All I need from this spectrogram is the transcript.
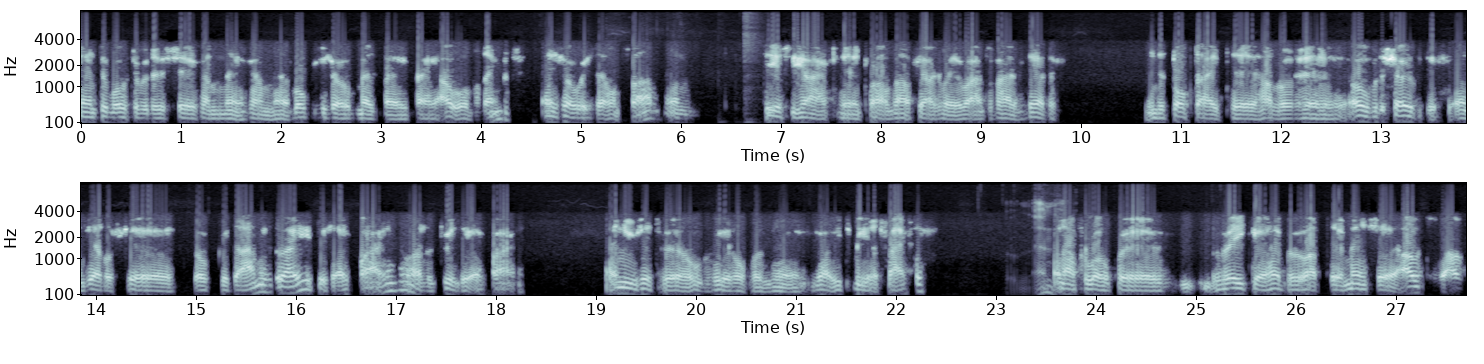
En toen mochten we dus eh, gaan, eh, gaan eh, lobbyen zo met, bij, bij oude ondernemers. En zo is dat ontstaan. En het eerste jaar, eh, 12,5 jaar geleden, waren het er 35. In de toptijd eh, hadden we over de 70 en zelfs eh, ook dames erbij, dus echtparen. We hadden 20 echtparen. En nu zitten we ongeveer op een, ja, iets meer dan 50. En- En de afgelopen weken hebben we wat mensen oud, oud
